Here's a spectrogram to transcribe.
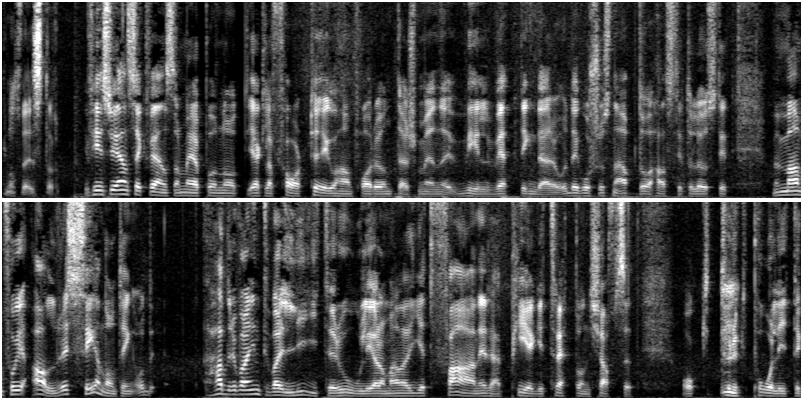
på något vänster. Det finns ju en sekvens som är på något jäkla fartyg och han far runt där som en vildvetting där och det går så snabbt och hastigt och lustigt. Men man får ju aldrig se någonting och det, hade det varit inte varit lite roligare om man hade gett fan i det här PG-13 tjafset och tryckt mm. på lite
